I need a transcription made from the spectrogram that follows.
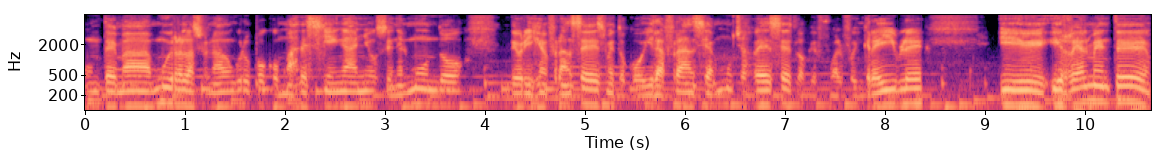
un tema muy relacionado a un grupo con más de 100 años en el mundo, de origen francés, me tocó ir a Francia muchas veces, lo que fue, fue increíble. Y realmente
